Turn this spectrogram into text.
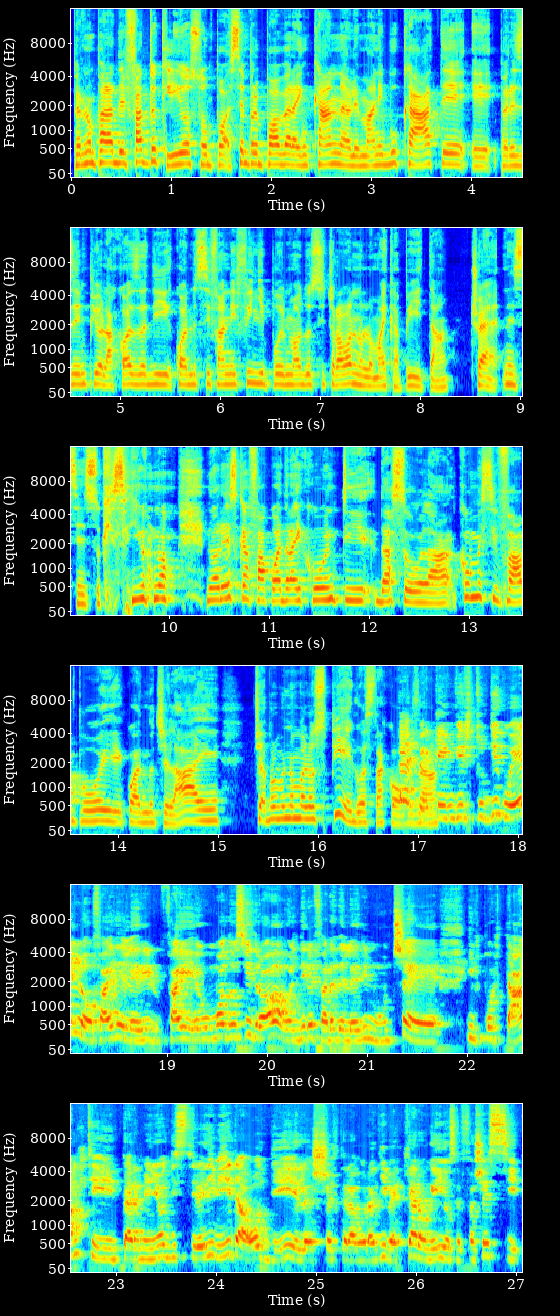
Per non parlare del fatto che io sono sempre povera in canna e ho le mani bucate e per esempio la cosa di quando si fanno i figli poi il modo si trova non l'ho mai capita. Cioè, nel senso che se io no, non riesco a fare quadrare i conti da sola, come si fa poi quando ce l'hai? Cioè, proprio non me lo spiego sta cosa. Eh, perché in virtù di quello fai, delle, fai un modo si trova, vuol dire fare delle rinunce importanti in termini o di stile di vita o di scelte lavorative. È chiaro che io se facessi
